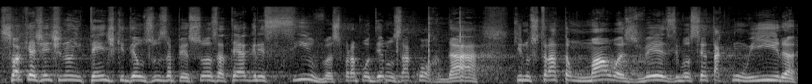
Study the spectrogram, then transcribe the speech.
Só que a gente não entende que Deus usa pessoas até agressivas para poder nos acordar, que nos tratam mal às vezes, e você está com ira,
